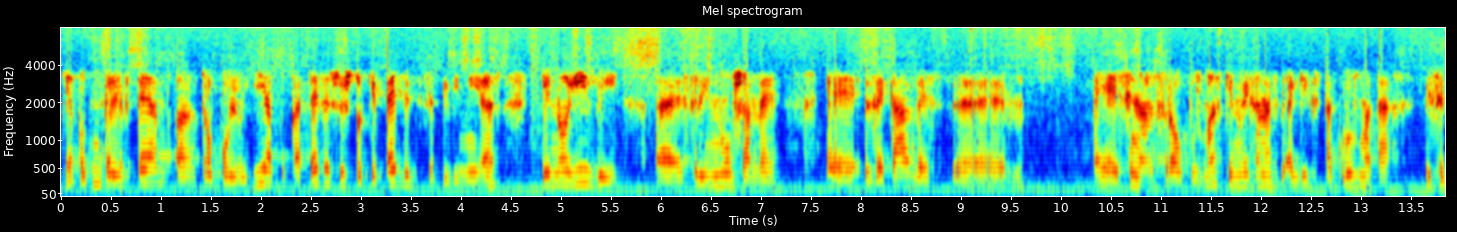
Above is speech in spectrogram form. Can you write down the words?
Και από την τελευταία ε, τροπολογία που κατέθεσε στο και πέντε της επιδημίας και ενώ ήδη ε, θρυνούσαμε ε, δεκάδες ε, συνανθρώπους μας και ενώ είχαν αγγίξει τα κρούσματα τις 60.000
